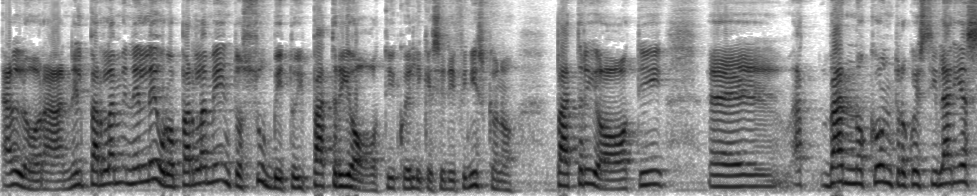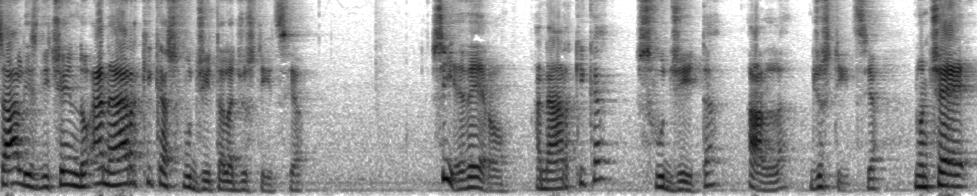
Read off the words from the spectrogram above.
Allora, nel nell'Europarlamento subito i patrioti, quelli che si definiscono patrioti eh, vanno contro quest'Ilaria Salis dicendo anarchica sfuggita alla giustizia. Sì, è vero, anarchica sfuggita alla giustizia. Non c'è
